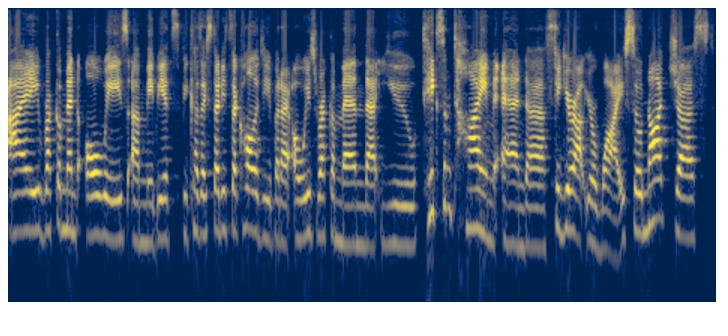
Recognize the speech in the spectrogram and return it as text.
I recommend always, um, maybe it's because I studied psychology, but I always recommend that you take some time and uh, figure out your why. So, not just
